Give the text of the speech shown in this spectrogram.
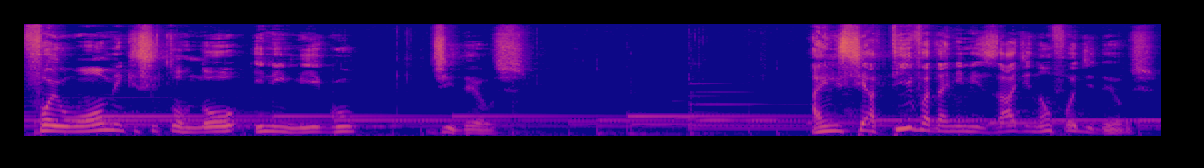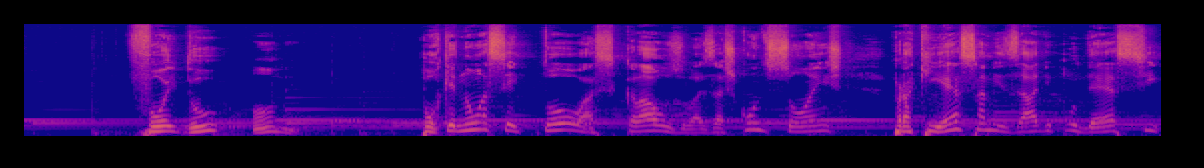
Foi o homem que se tornou inimigo de Deus. A iniciativa da inimizade não foi de Deus, foi do homem. Porque não aceitou as cláusulas, as condições para que essa amizade pudesse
